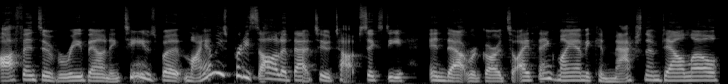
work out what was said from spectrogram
offensive rebounding teams, but Miami's pretty solid at that too, top 60 in that regard. So I think Miami can match them down low.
